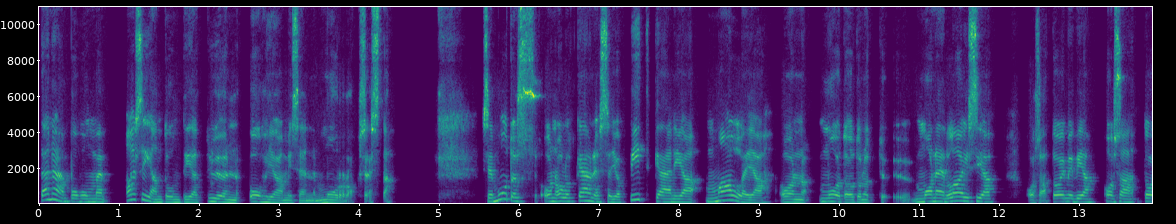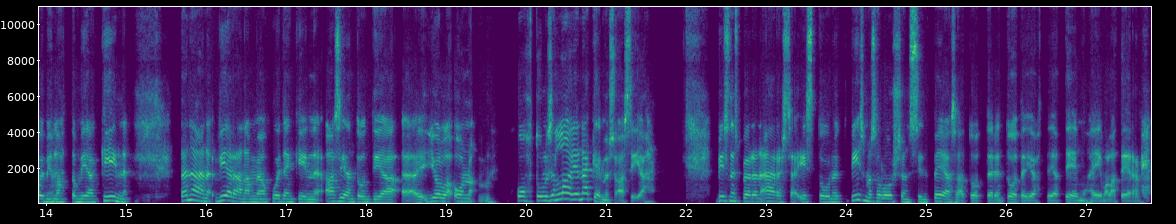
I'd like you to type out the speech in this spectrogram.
tänään puhumme asiantuntijatyön ohjaamisen murroksesta. Se muutos on ollut käynnissä jo pitkään ja malleja on muotoutunut monenlaisia, osa toimivia, osa toimimattomiakin. Tänään vieraanamme on kuitenkin asiantuntija, jolla on kohtuullisen laaja näkemys asiaan. Businesspöydän ääressä istuu nyt Visma Solutionsin PSA-tuotteiden tuotejohtaja Teemu Heimala, terve.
